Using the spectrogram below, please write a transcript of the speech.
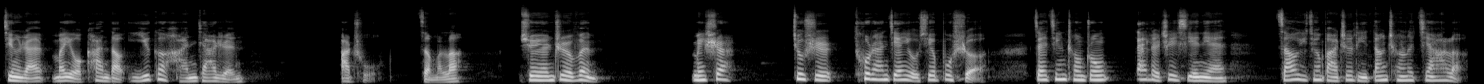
竟然没有看到一个韩家人。阿楚，怎么了？轩辕志问。没事就是突然间有些不舍。在京城中待了这些年，早已经把这里当成了家了。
